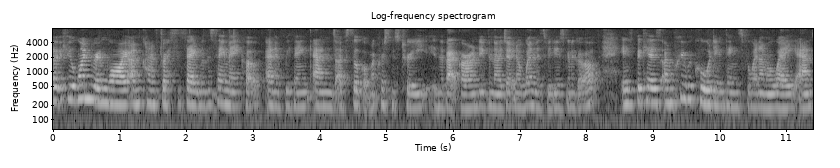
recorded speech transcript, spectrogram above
if you're wondering why I'm kind of dressed the same with the same makeup and everything and I've still got my Christmas tree in the background even though I don't know when this video is going to go up is because I'm pre-recording things for when I'm away and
